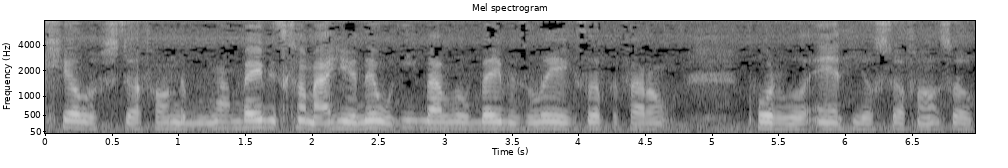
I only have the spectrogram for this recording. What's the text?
killer stuff on them. My babies come out here and they will eat my little baby's legs up if I don't pour the little ant hill stuff on. So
